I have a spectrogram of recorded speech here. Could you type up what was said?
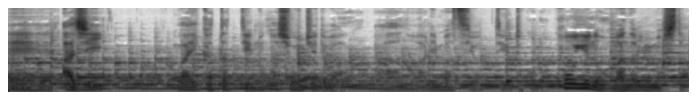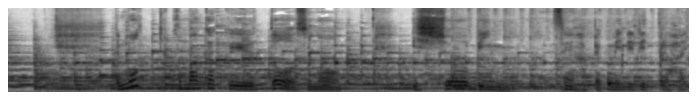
えー、味わい方っていうのが焼酎ではあのありますよっていうところこういうのを学びました。でもっと細かく言うとその一升瓶 1800ml 入っ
